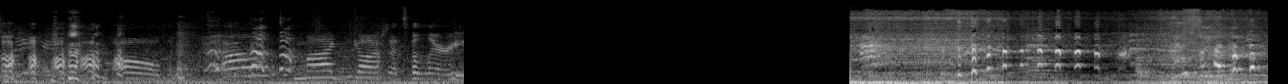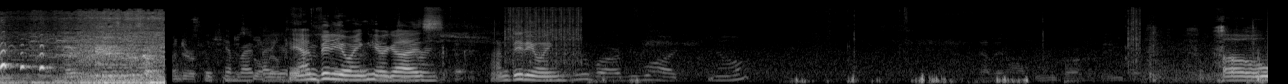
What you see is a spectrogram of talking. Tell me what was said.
Oh my gosh, that's hilarious. Okay, I'm videoing here, guys. I'm videoing. Oh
